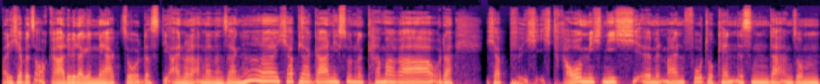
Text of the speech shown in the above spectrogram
Weil ich habe jetzt auch gerade wieder gemerkt, so dass die einen oder anderen dann sagen, ich habe ja gar nicht so eine Kamera oder ich habe, ich, ich traue mich nicht äh, mit meinen Fotokenntnissen da an so einem,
